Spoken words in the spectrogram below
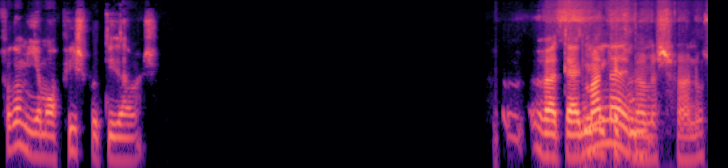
فکر کنم یه ماه پیش بود دیدمش. و دلیلی من که ندیدمش هنوز.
